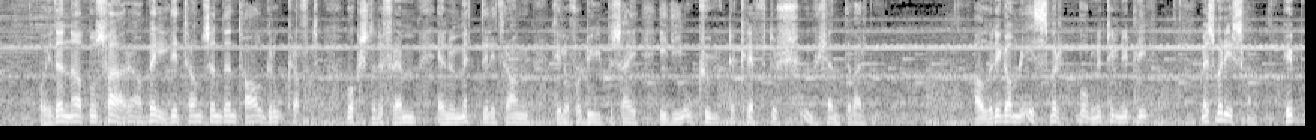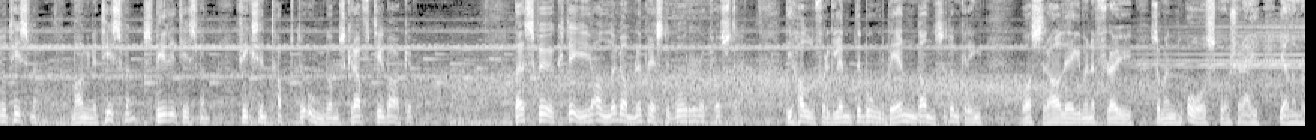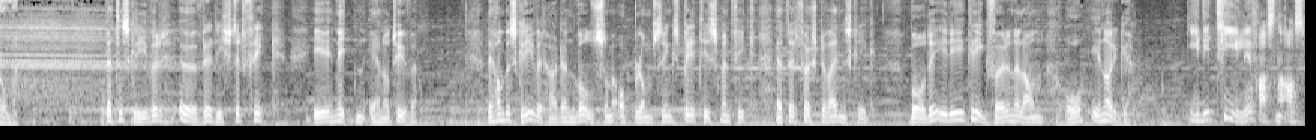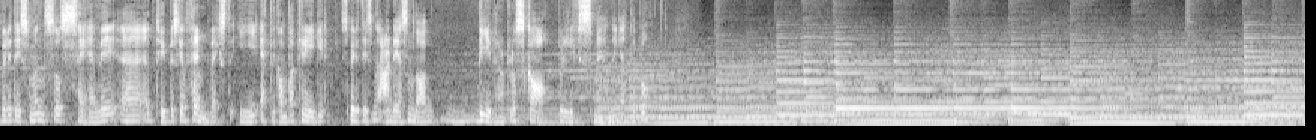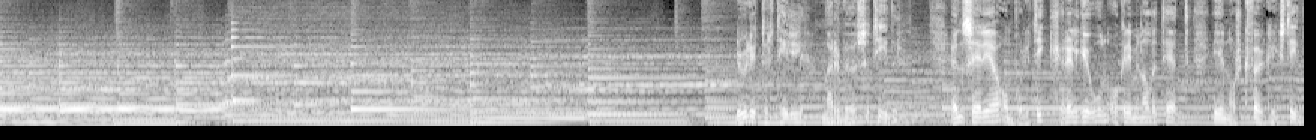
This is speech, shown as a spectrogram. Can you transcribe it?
Og i denne atmosfære av veldig transcendental grokraft vokste det frem en umettelig trang til å fordype seg i de okkulte krefters ukjente verden. Alle de gamle ismer vågnet til nytt liv. Mesmerismen, hypnotismen, magnetismen, spiritismen fikk sin tapte ungdomskraft tilbake. Der spøkte i alle gamle prestegårder og klostre. De halvforglemte bordben danset omkring, og astrallegemene fløy som en åsgårdsrei gjennom rommet. Dette skriver Øvre Richter Frick i 1921. Det han beskriver, er den voldsomme oppblomstring spiritismen fikk etter første verdenskrig, både i de krigførende land og i Norge. I de tidlige fasene av spiritismen så ser vi eh, typisk en fremvekst i etterkant av kriger. Spiritismen er det som da bidrar til å skape livsmening etterpå. Nervøse tider. En serie om politikk, religion og kriminalitet i norsk førkrigstid.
